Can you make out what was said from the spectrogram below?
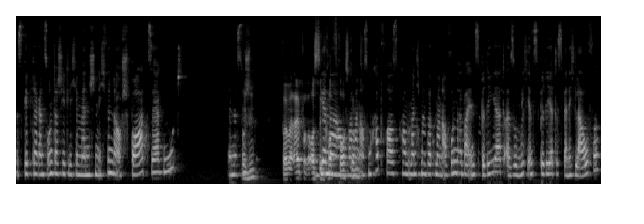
Es gibt ja ganz unterschiedliche Menschen. Ich finde auch Sport sehr gut. Wenn es so mhm. Weil man einfach aus dem genau, Kopf rauskommt. Weil man aus dem Kopf rauskommt. Manchmal wird man auch wunderbar inspiriert. Also mich inspiriert es, wenn ich laufe.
